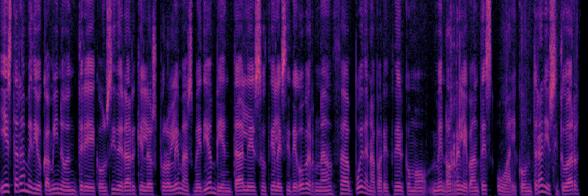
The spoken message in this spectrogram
Y estará medio camino entre considerar que los problemas medioambientales, sociales y de gobernanza puedan aparecer como menos relevantes o al contrario situar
